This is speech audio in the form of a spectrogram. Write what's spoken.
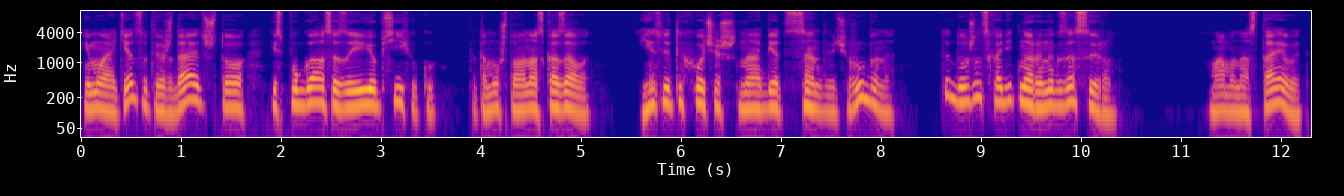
и мой отец утверждает, что испугался за ее психику, потому что она сказала, «Если ты хочешь на обед сэндвич Рубена, ты должен сходить на рынок за сыром». Мама настаивает,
